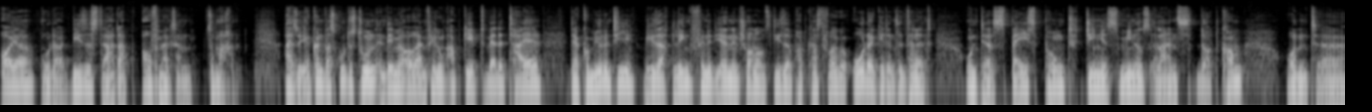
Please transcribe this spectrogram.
euer oder dieses Startup aufmerksam zu machen. Also ihr könnt was Gutes tun, indem ihr eure Empfehlung abgebt, werdet Teil der Community. Wie gesagt, Link findet ihr in den Shownotes dieser Podcast-Folge oder geht ins Internet unter space.genius-alliance.com und äh,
